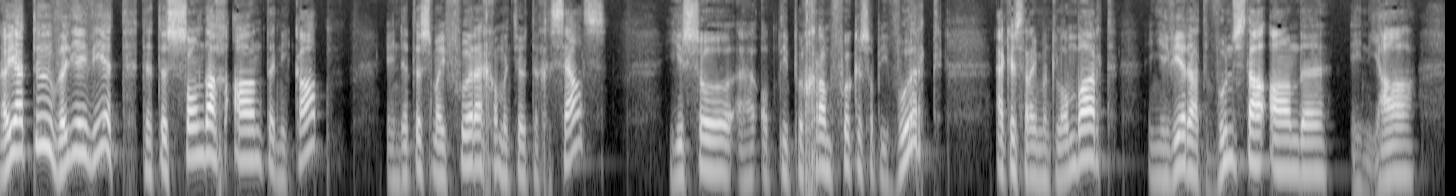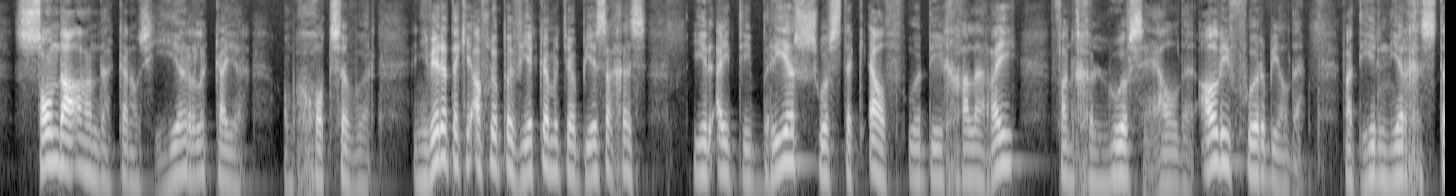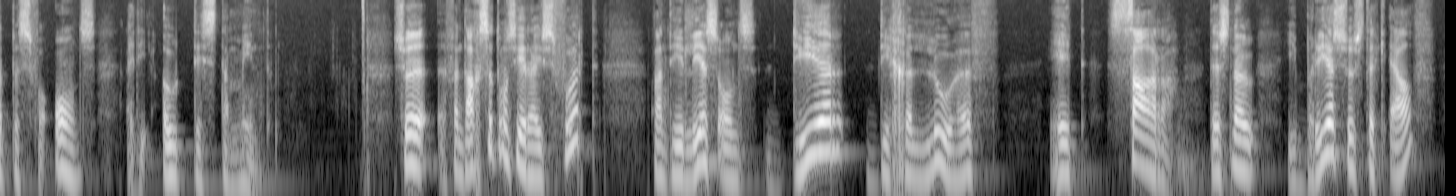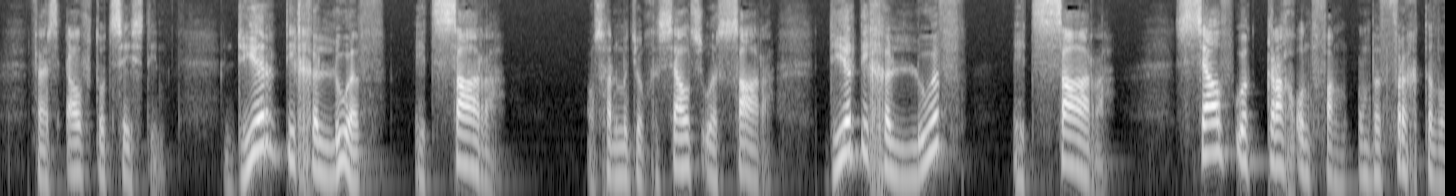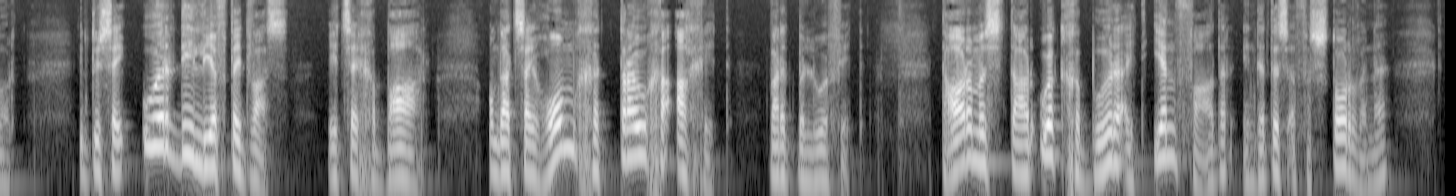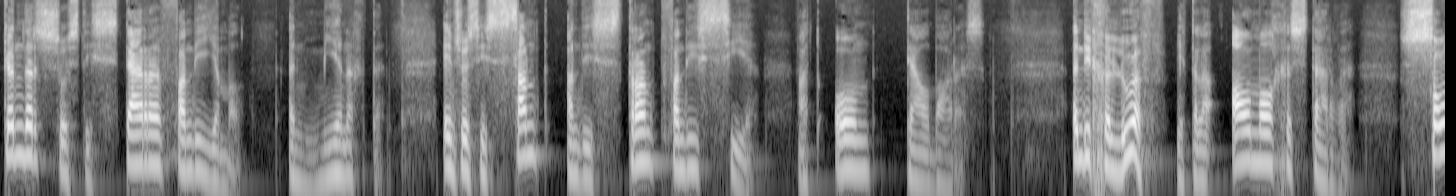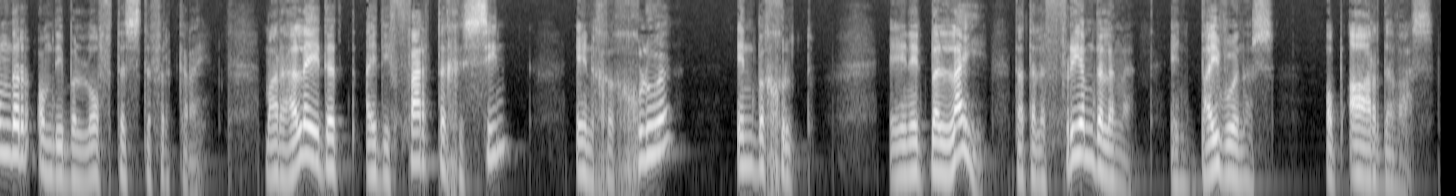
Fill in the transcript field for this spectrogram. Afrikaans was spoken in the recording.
Nou ja toe, wil jy weet, dit is Sondag aand in die Kaap en dit is my voorreg om met jou te gesels. Hierso uh, op die program Fokus op die Woord. Ek is Raymond Lombard en jy weet dat Woensdae aande en ja, Sondag aande kan ons heerlik kuier om God se woord. En jy weet dat ek die afgelope weke met jou besig is hier uit Hebreërs hoofstuk 11 oor die galery van geloofshelde, al die voorbeelde wat hier neergestip is vir ons uit die Ou Testament. So vandag sit ons hier reis voort want hier lees ons deur die geloof het Sara. Dis nou Hebreërs hoofstuk 11 vers 11 tot 16. Deur die geloof het Sara Ons gaan met jou gesels oor Sara. Deur die geloof het Sara self ook krag ontvang om bevrug te word. En toe sy oor die leeftyd was, het sy gebaar omdat sy hom getrou geag het wat dit beloof het. Daarom is daar ook gebore uit een vader en dit is 'n verstorwene kinders soos die sterre van die hemel in menigte en soos die sand aan die strand van die see wat ontelbaar is. In die geloof het hulle almal gesterwe sonder om die beloftes te verkry. Maar hulle het dit uit die verte gesien en geglo en begroet en het bely dat hulle vreemdelinge en bywoners op aarde was.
